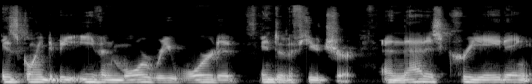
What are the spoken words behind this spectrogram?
is going to be even more rewarded into the future. And that is creating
